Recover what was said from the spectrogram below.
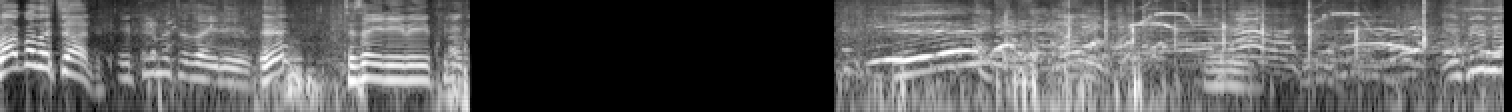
Wakoze cyane. filime tuzayireba Eh? tuzayireba iyi filime Iyo filime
